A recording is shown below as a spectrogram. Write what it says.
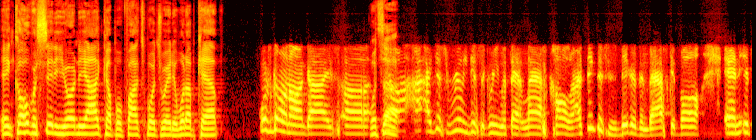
in Culver City, you're on the Odd Couple, Fox Sports Radio. What up, Kev? What's going on, guys? Uh, What's up? Know, I, I just really disagree with that last caller. I think this is bigger than basketball, and it's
